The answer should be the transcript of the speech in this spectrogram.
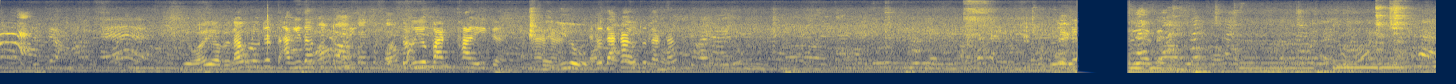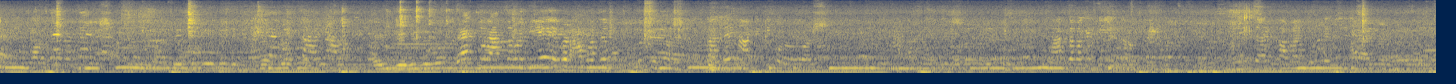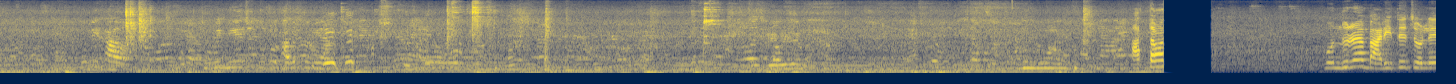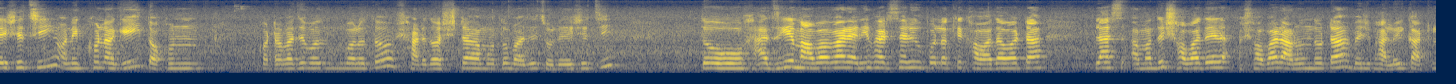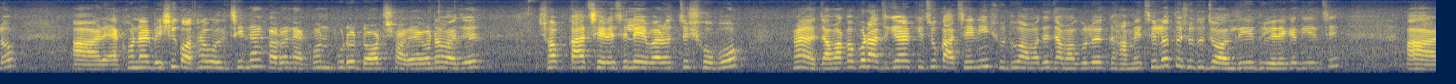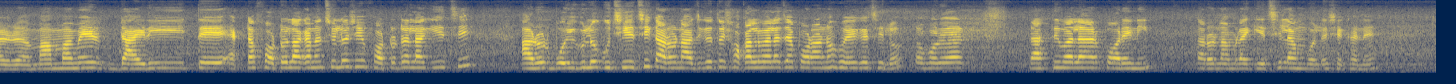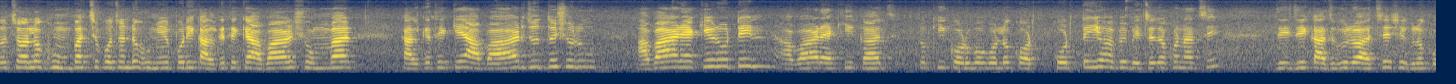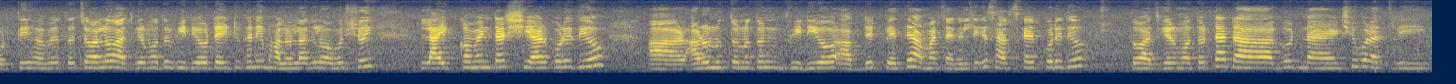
দেওয়াই হবে না। ওটা আগে তো দেখা দেখা বন্ধুরা, বাড়িতে চলে এসেছি অনেকক্ষণ আগেই। তখন কটা বাজে বল- তো সাড়ে দশটা মতো বাজে চলে এসেছি। তো আজকে মা বাবার অ্যানিভার্সারি উপলক্ষে খাওয়া দাওয়াটা প্লাস আমাদের সবাদের, সবার আনন্দটা বেশ ভালোই কাটলো। আর এখন আর বেশি কথা বলছি না, কারণ এখন পুরো ডট সাড়ে এগারোটা বাজে। সব কাজ ছেড়ে ছেলে, এবার হচ্ছে শোবো। হ্যাঁ জামা কাপড় আজকে আর কিছু কাছে নি শুধু আমাদের জামাগুলো ঘামে ছিল তো, শুধু জল দিয়ে ধুয়ে রেখে দিয়েছি। আর মাম্মামের ডায়েরিতে একটা ফটো লাগানো ছিল, সেই ফটোটা লাগিয়েছি। আর ওর বইগুলো গুছিয়েছি, কারণ আজকে তো সকালবেলা যা পড়ানো হয়ে গেছিল, তারপরে আর রাত্রিবেলা আর পড়েনি, কারণ আমরা গিয়েছিলাম বলে সেখানে। তো চলো, ঘুম পাচ্ছে প্রচণ্ড, ঘুমিয়ে পড়ি। কালকে থেকে আবার সোমবার, কালকে থেকে আবার যুদ্ধ শুরু, আবার একই রুটিন আবার একই কাজ। তো কি করব বলো? কর- করতেই হবে, বেঁচে যখন আছি, যে যে কাজগুলো আছে সেগুলো করতেই হবে। তো চলো, আজকের মতো ভিডিওটা একটুখানি ভালো লাগল অবশ্যই লাইক কমেন্ট আর শেয়ার করে দিও। আর আরও নতুন নতুন ভিডিও আপডেট পেতে আমার চ্যানেলটিকে সাবস্ক্রাইব করে দিও। তো আজকের মতো টাটা গুড নাইট শুভরাত্রি।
